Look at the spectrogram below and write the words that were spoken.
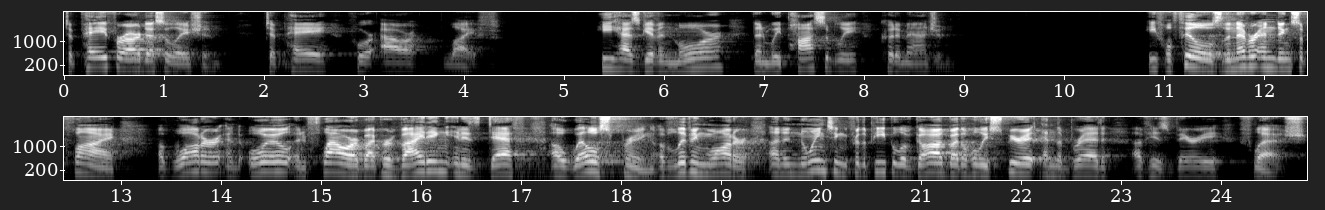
to pay for our desolation, to pay for our life. He has given more than we possibly could imagine. He fulfills the never ending supply of water and oil and flour by providing in his death a wellspring of living water, an anointing for the people of God by the Holy Spirit, and the bread of his very flesh.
